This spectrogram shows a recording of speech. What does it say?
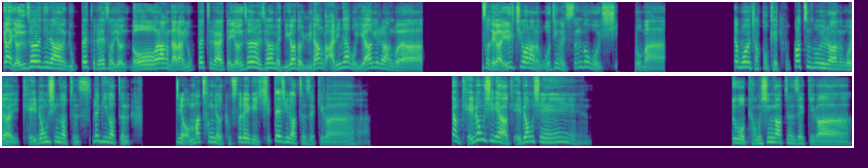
네가 연서연이랑 욕 배틀을 해서 연- 너랑 나랑 욕 배틀을 할 때 연서연을 세우면 네가 더 유리한 거 아니냐고 이야기를 한 거야. 그래서 내가 1티어라는 워딩을 쓴 거고 씨로만. 뭘 자꾸 걔 족같은 소리를 하는 거야 이 개병신 같은 쓰레기 같은 엄마 창녀 족쓰레기 10대지 같은 새끼가 그냥 개병신이야 개병신. 그리고 병신 같은 새끼가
